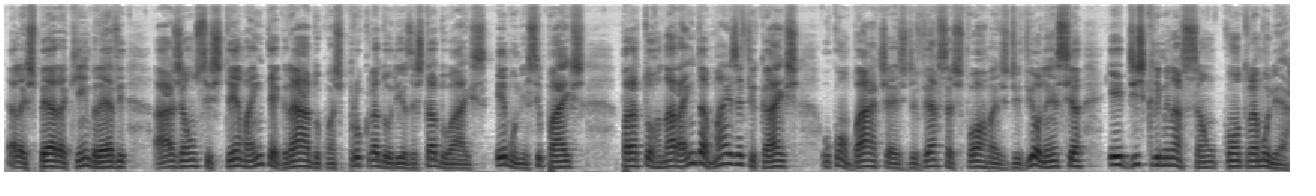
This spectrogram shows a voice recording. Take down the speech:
Ela espera que em breve haja um sistema integrado com as procuradorias estaduais e municipais para tornar ainda mais eficaz o combate às diversas formas de violência e discriminação contra a mulher.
